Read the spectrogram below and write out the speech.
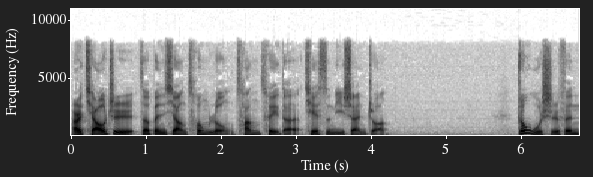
而乔治则奔向葱茏苍翠的切斯尼山庄。中午时分，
